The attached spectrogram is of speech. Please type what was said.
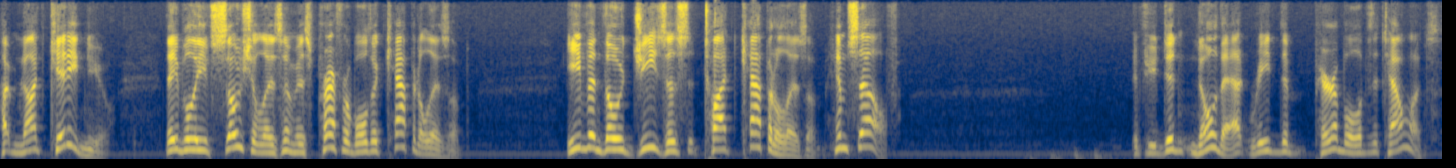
am not kidding you. They believe socialism is preferable to capitalism, even though Jesus taught capitalism himself. If you didn't know that, read the parable of the talents.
